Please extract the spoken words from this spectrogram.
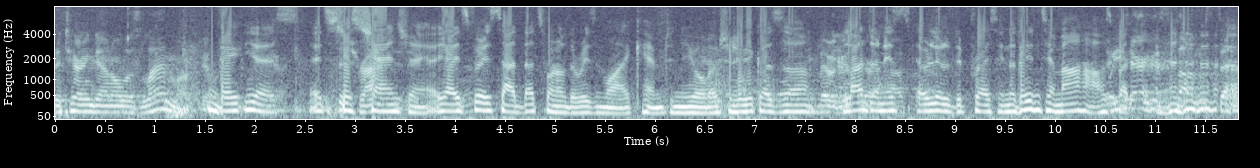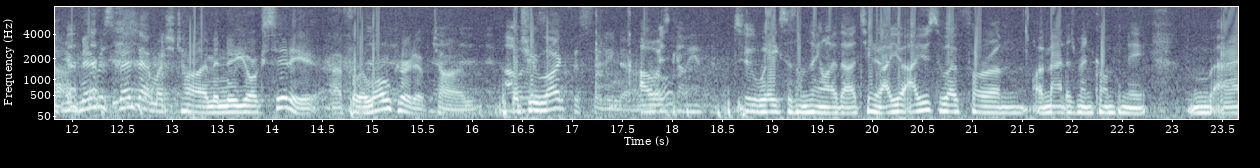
They're tearing down all those landmark buildings. They, yes, it's, It's just changing. Yeah, it's very sad. That's one of the reasons why I came to New York actually because uh, They were gonna tear London is a little depressing. No, they didn't tear my house, but You've never spent that much time in New York City uh, for a long period of time, but you like the city now. I no? was coming here for two weeks or something like that. You know, I used to work for um, a management company, and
